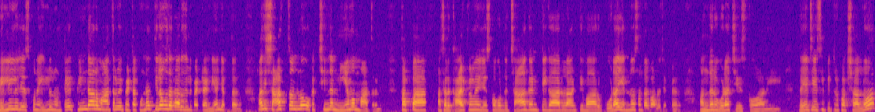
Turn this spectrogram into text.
పెళ్ళిళ్ళు చేసుకునే ఇల్లులు ఉంటే పిండాలు మాత్రమే పెట్టకుండా తిల ఉదకాలు వదిలిపెట్టండి అని చెప్తారు. అది శాస్త్రంలో ఒక చిన్న నియమం మాత్రమే. తప్ప అసలు కార్యక్రమమే చేసుకోకూడదు. చాగంటి గారు లాంటి వారు కూడా ఎన్నో సందర్భాల్లో చెప్పారు. అందరూ కూడా చేసుకోవాలి. దయచేసి పితృపక్షాల్లో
